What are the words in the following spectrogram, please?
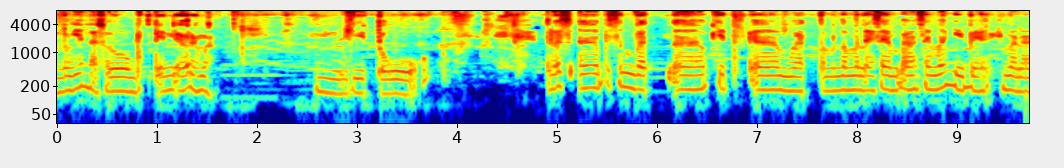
Untungnya nggak suruh buktiin teorema hmm, gitu terus uh, pesan buat uh, kita uh, buat teman-teman SMP SMA gimana?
